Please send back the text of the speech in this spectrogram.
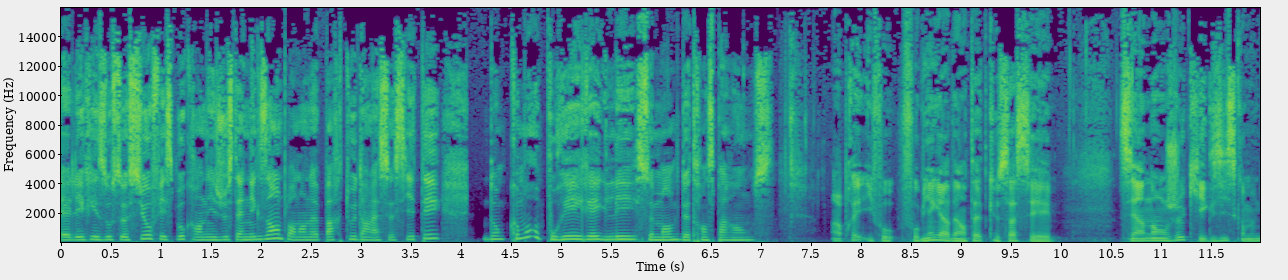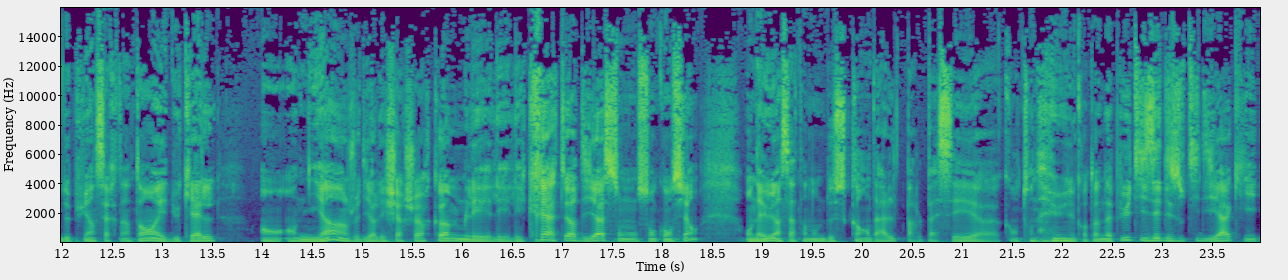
euh, les réseaux sociaux, Facebook en est juste un exemple, on en a partout dans la société. Donc, comment on pourrait régler ce manque de transparence? Après, il faut, faut bien garder en tête que ça, c'est c'est un enjeu qui existe quand même depuis un certain temps et duquel en, en IA, hein, je veux dire les chercheurs comme les, les, les créateurs d'IA sont, sont conscients. On a eu un certain nombre de scandales par le passé euh, quand on a eu quand on a pu utiliser des outils d'IA qui,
